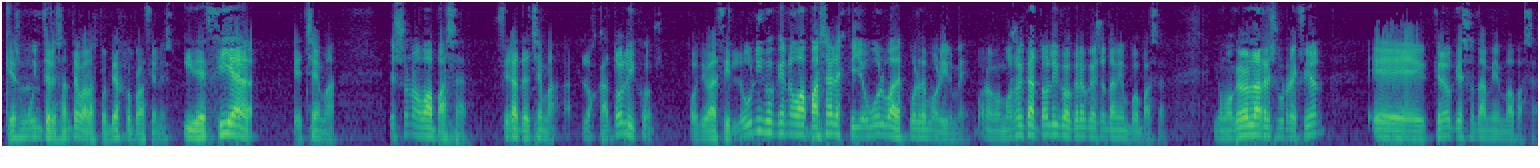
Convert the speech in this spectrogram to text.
que es muy interesante para las propias corporaciones. Y decía eh, Chema, eso no va a pasar. Fíjate, Chema, los católicos pues iba a decir, lo único que no va a pasar es que yo vuelva después de morirme. Bueno, como soy católico, creo que eso también puede pasar. Y como creo en la resurrección, eh, creo que eso también va a pasar.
